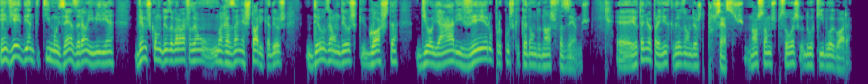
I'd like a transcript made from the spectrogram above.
enviei diante de ti Moisés, Arão e Miriam. Vemos como Deus agora vai fazer um, uma resenha histórica. Deus, Deus é um Deus que gosta de olhar e ver o percurso que cada um de nós fazemos. Eh, eu tenho aprendido que Deus é um Deus de processos. Nós somos pessoas do aqui e do agora.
